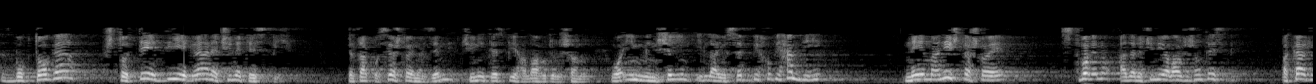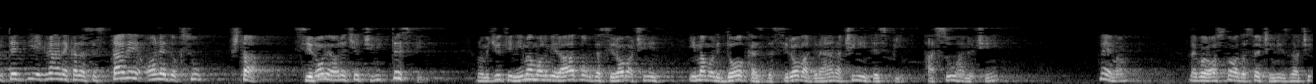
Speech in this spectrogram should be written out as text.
zbog toga što te dvije grane čine tespih. Jer tako, sve što je na zemlji čini tespih Allahu Đelešanu. Wa im min še'im illa yusebbihu bihamdihi. Nema ništa što je stvoreno, a da ne čini Allahu Đelešanu tespih. Pa kažu, te dvije grane kada se stave, one dok su, šta? Sirove, one će činiti tespih. No, međutim, imamo li mi razlog da sirova čini, imamo li dokaz da sirova grana čini tespi, a suha ne čini? Nemam. nego je osnova da sve čini, znači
